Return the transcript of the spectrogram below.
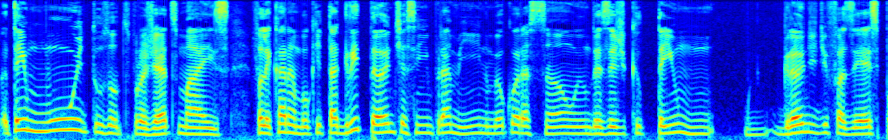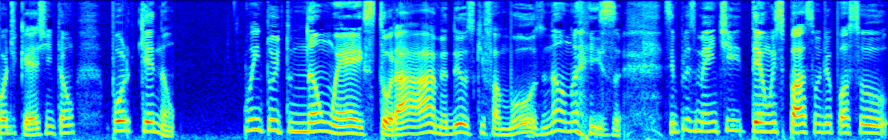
Eu tenho muitos outros projetos, mas falei, caramba, o que tá gritante assim para mim, no meu coração, e um desejo que eu tenho grande de fazer é esse podcast, então, por que não? O intuito não é estourar, ah, meu Deus, que famoso. Não, não é isso. Simplesmente ter um espaço onde eu posso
